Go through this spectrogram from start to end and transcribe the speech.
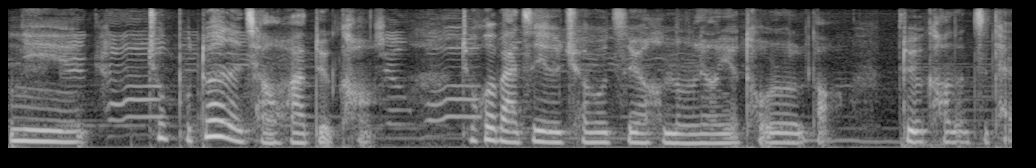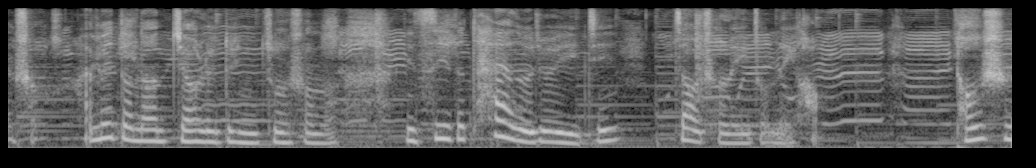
你就不断的强化对抗，就会把自己的全部资源和能量也投入到对抗的姿态上，还没等到焦虑对你做什么，你自己的态度就已经造成了一种内耗。同时，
